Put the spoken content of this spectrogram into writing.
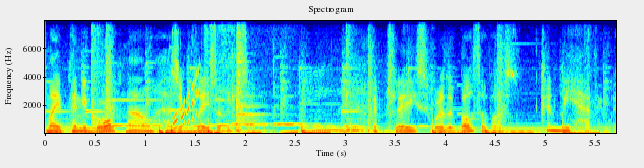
my penny board now has a place of its own. A place where the both of us can be happy with.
